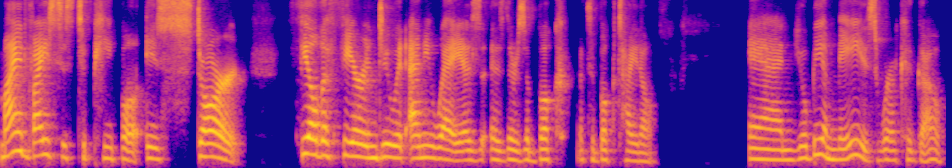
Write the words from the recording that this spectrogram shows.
my advice is to people is start, feel the fear and do it anyway, as, as there's a book, that's a book title and you'll be amazed where it could go.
